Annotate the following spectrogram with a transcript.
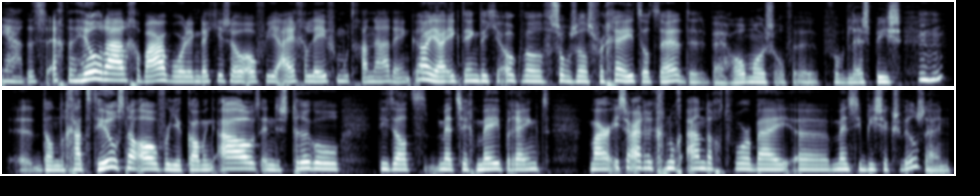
ja, dat is echt een heel rare gewaarwording dat je zo over je eigen leven moet gaan nadenken. Nou ja, ik denk dat je ook wel soms wel eens vergeet dat hè, de, bij homo's of uh, bijvoorbeeld lesbisch, mm -hmm. uh, dan gaat het heel snel over je coming out en de struggle die dat met zich meebrengt. Maar is er eigenlijk genoeg aandacht voor bij uh, mensen die biseksueel zijn?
